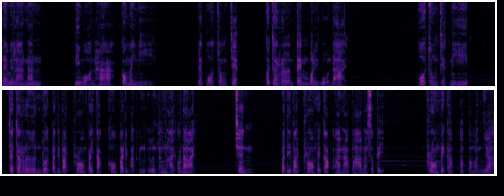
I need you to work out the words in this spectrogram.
ในเวลานั้น นิวรณ์ห้าก็ไม่มี และโพชฌงเจ็ดก็จะเริญเต็มบริบูรณ์ได้ โพชฌงเจ็ดนี้ จะเจริญโดยปฏิบัติพร้อมไปกับข้อปฏิบัติอื่นๆ ทั้งหลายก็ได้ เช่น ปฏิบัติพร้อมไปกับอาณาปานสติ พร้อมไปกับอัปปมัญญา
